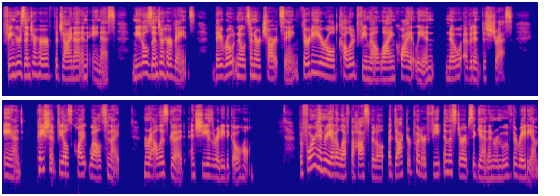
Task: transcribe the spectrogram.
fingers into her vagina and anus, needles into her veins. They wrote notes in her chart saying 30 year old colored female lying quietly in no evident distress, and Patient feels quite well tonight. Morale is good, and she is ready to go home. Before Henrietta left the hospital, a doctor put her feet in the stirrups again and removed the radium.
